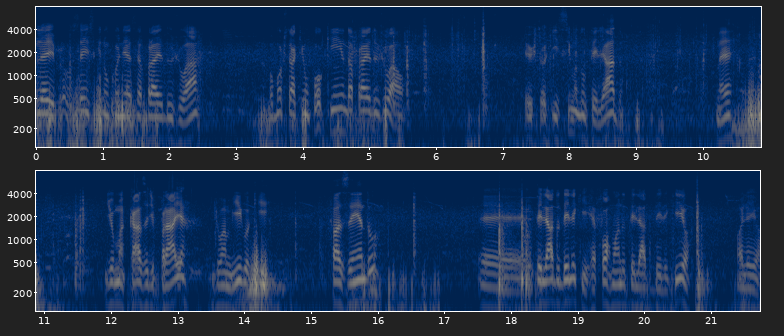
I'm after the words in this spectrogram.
Olha aí, para vocês que não conhecem a Praia do Joá, vou mostrar aqui um pouquinho da Praia do Joá. Eu estou aqui em cima de um telhado, né, de uma casa de praia, de um amigo aqui, fazendo é, o telhado dele aqui, reformando o telhado dele aqui, ó. Olha aí, ó.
